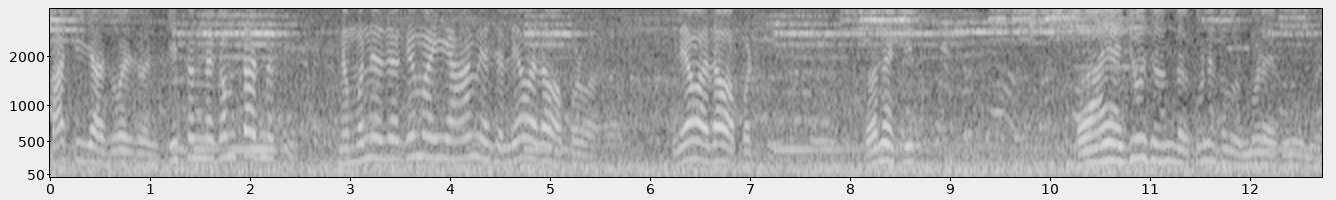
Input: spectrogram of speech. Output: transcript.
થાકી જા જોઈ જોઈને. કિશનને ગમતા જ નથી. ને મને જે ગમ્યા એ સામે છે, લેવા જવા પડવા. લેવા જવા પડશે. અહીંયા જો છે અંદર કોને ખબર મળે કે ન મળે.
